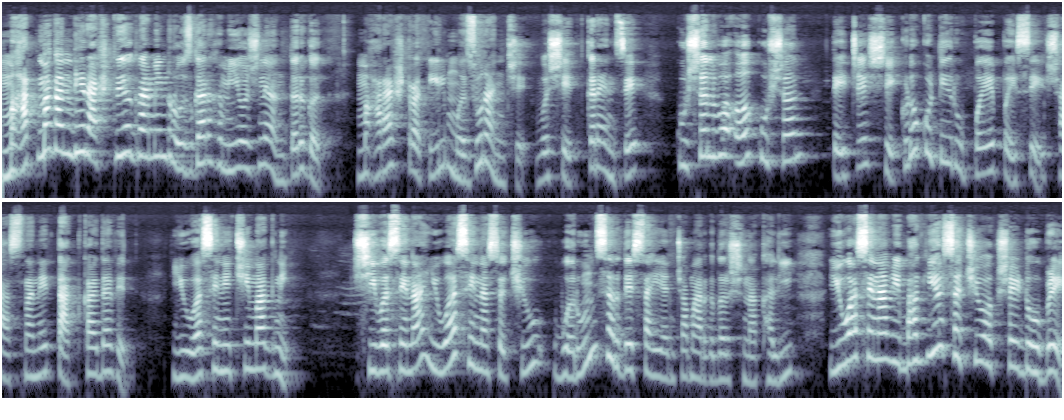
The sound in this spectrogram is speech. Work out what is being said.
महात्मा गांधी राष्ट्रीय ग्रामीण रोजगार हमी योजनेअंतर्गत महाराष्ट्रातील मजुरांचे व शेतकऱ्यांचे कुशल व अकुशलतेचे शेकडो कोटी रुपये पैसे शासनाने तात्काळ द्यावेत. युवासेनेची मागणी शिवसेना युवा सेना सचिव वरुण सरदेसाई यांच्या मार्गदर्शनाखाली युवासेना विभागीय सचिव अक्षय ढोबळे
